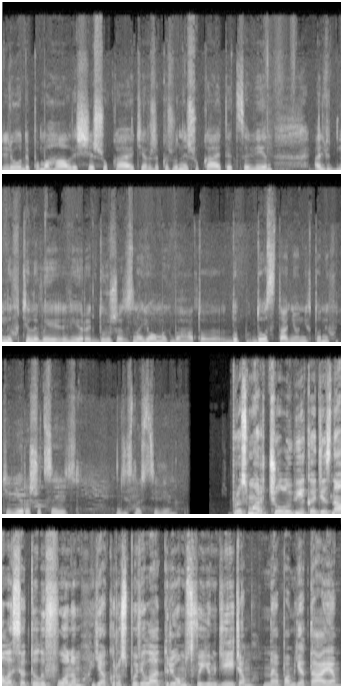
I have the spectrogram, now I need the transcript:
Люди допомагали, ще шукають. Я вже кажу, не шукайте, це він. А люди не хотіли ви- вірити, дуже знайомих багато. До, до останнього ніхто не хотів вірити, що це в дійсності він. Про смерть чоловіка дізналася телефоном. Як розповіла трьом своїм дітям, не пам'ятає.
